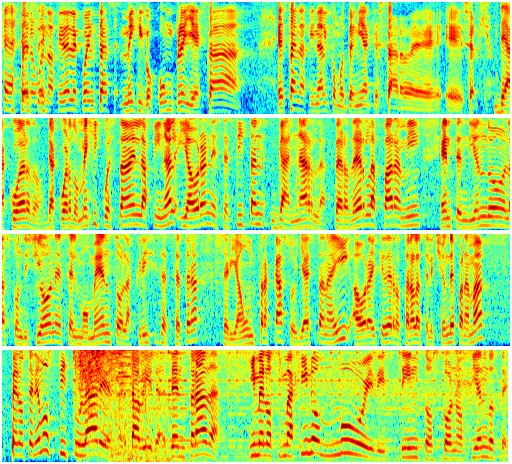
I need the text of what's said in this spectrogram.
Pero Sí. bueno, a final de cuentas, México cumple y está, está en la final como tenía que estar, eh, eh, Sergio. De acuerdo, de acuerdo. México está en la final y ahora necesitan ganarla. Perderla para mí, entendiendo las condiciones, el momento, la crisis, etcétera, sería un fracaso. Ya están ahí, ahora hay que derrotar a la selección de Panamá. Pero tenemos titulares, David, de entrada, y me los imagino muy distintos conociéndote.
